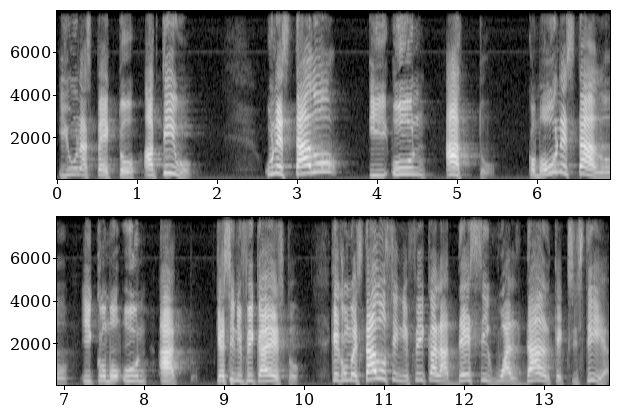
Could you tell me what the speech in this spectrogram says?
y un aspecto activo. Un estado y un acto. Como un estado y como un acto. ¿Qué significa esto? Que como estado significa la desigualdad que existía.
